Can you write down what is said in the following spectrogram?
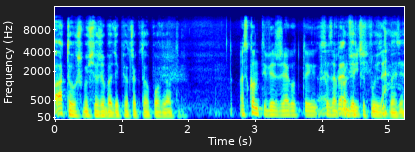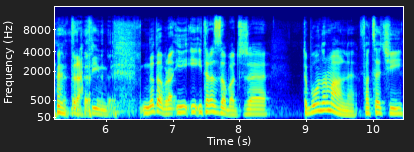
A to już myślę, że będzie Piotrek to opowie o tym. A skąd ty wiesz, że ja go tutaj chcę Prędzej zaprosić? czy później będzie. Trafimy. No dobra, i, i, i teraz zobacz, że to było normalne. Faceci,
